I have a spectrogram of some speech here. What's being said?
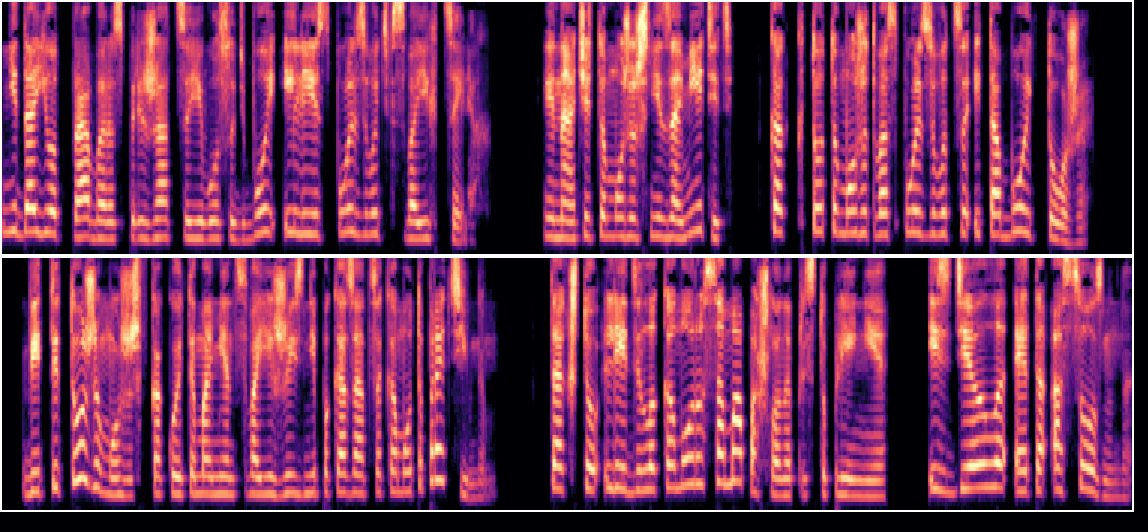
не дает права распоряжаться его судьбой или использовать в своих целях. Иначе ты можешь не заметить, как кто-то может воспользоваться и тобой тоже. Ведь ты тоже можешь в какой-то момент своей жизни показаться кому-то противным. Так что леди Лакамора сама пошла на преступление и сделала это осознанно.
